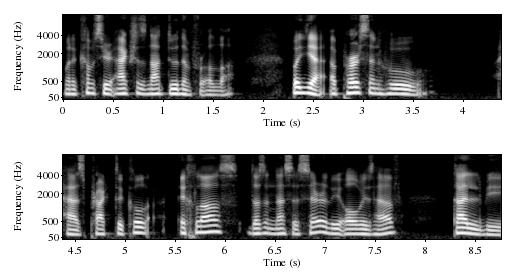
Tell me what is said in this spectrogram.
when it comes to your actions, not do them for Allah. But yeah, a person who has practical ikhlas doesn't necessarily always have qalbi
